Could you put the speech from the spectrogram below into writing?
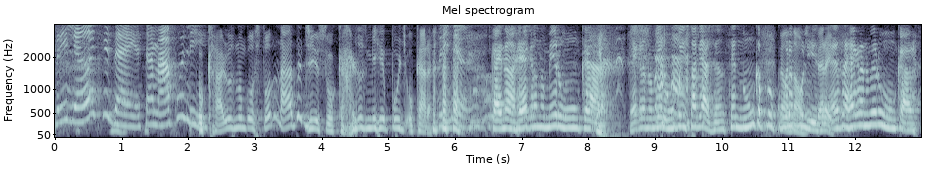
Brilhante ideia, chamar a polícia. o Carlos não gostou nada disso. O Carlos me repudiou. O cara. Brilhante. Kainan, regra número um, cara. Regra número um, quando a gente tá viajando, você nunca procura Não, não, a polícia. Essa é a regra número um, cara.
